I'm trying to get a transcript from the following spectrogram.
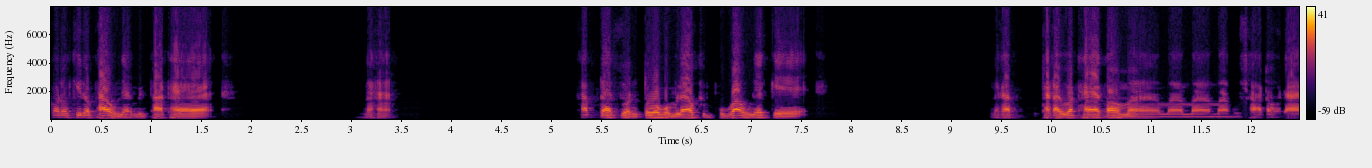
ก็ต้องคิดว่าพระองค์นี้เป็นพระแท้นะฮะ ครับ แต่ส่วนตัวผมแล้วคือผมว่าองค์เนี้ยเก๋นะครับ ถ้าใครว่าแท้ก็มามามามาบูชาต่อได้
